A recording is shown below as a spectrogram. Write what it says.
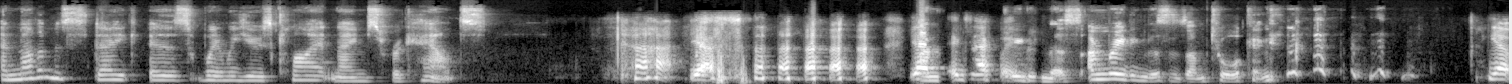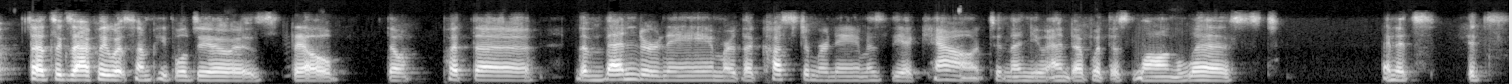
Another mistake is when we use client names for accounts. yes. I'm exactly. Reading this. I'm reading this as I'm talking. yep, that's exactly what some people do is they'll they'll put the the vendor name or the customer name as the account and then you end up with this long list and it's it's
